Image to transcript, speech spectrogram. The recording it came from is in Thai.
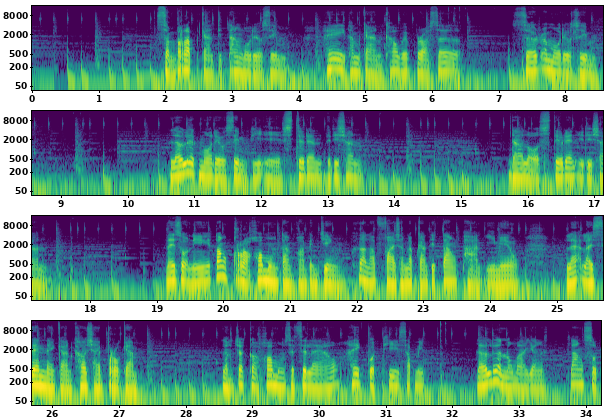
สำหรับการติดตั้งโมเดล Sim ให้ทำการเข้าเว็บเบราว์เซอร์ Search a Model Sim แล้วเลือก Model Sim PA Student Edition ดาวน์โหลด Student Edition ในส่วนนี้ต้องกรอกข้อมูลตามความเป็นจริง เพื่อรับไฟล์สำหรับการติดตั้งผ่านอีเมล และไลเซนส์ในการเข้าใช้โปรแกรม หลังจากกรอกข้อมูลเสร็จสิ้นแล้ว ให้กดที่ Submit แล้วเลื่อนลงมายังล่างสุด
